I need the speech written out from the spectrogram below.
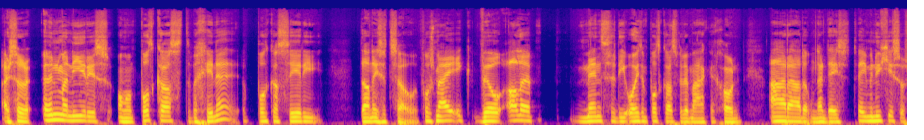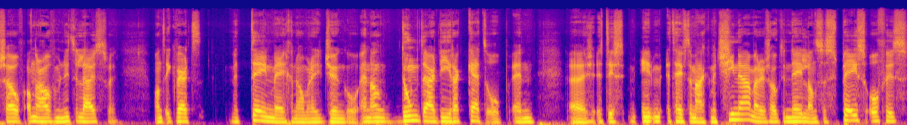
als er een manier is om een podcast te beginnen, een podcastserie, dan is het zo. Volgens mij, ik wil alle mensen die ooit een podcast willen maken, gewoon aanraden om naar deze twee minuutjes of zo, of anderhalve minuut te luisteren. Want ik werd meteen meegenomen naar die jungle. En dan doemt daar die raket op. En eh, het, is, het heeft te maken met China, maar er is ook de Nederlandse Space Office.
